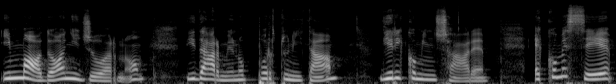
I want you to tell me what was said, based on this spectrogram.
in modo ogni giorno di darmi un'opportunità di ricominciare. È come se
